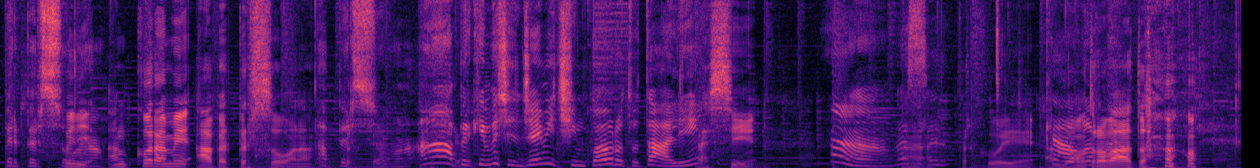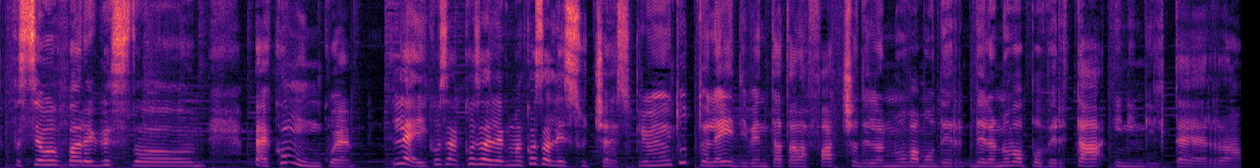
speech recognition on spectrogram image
per persona. Quindi ancora me ah, per persona. a persona. Perché- Ah, perché invece Jamie 5 euro totali? Eh sì, Ah, eh, per cui Cavolo, abbiamo trovato possiamo fare questo. Beh, comunque, lei cosa, cosa ma cosa le è successo? Prima di tutto, lei è diventata la faccia della nuova, moder- della nuova povertà in Inghilterra.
